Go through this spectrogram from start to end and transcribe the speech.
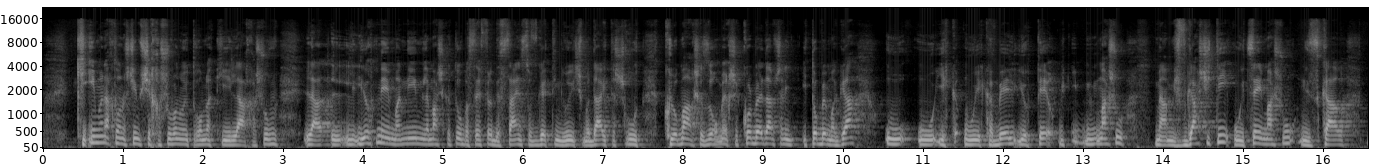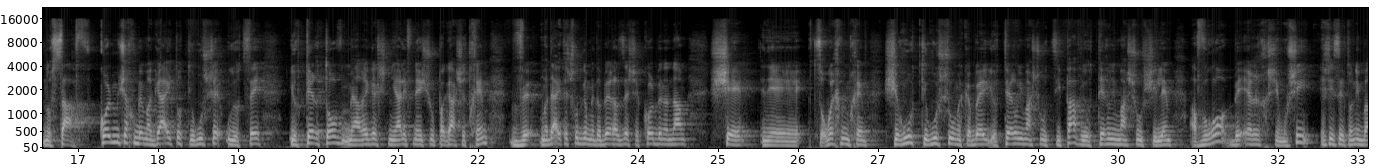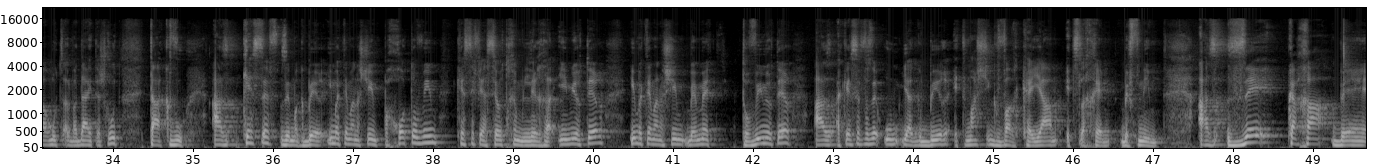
כי אם אנחנו אנשים שחשוב לנו לתרום לקהילה, חשוב להיות נאמנים למה שכתוב בספר The Science of Getting Rich, מדע ההתעשרות, כלומר שזה אומר שכל בן אדם שאני איתו במגע, הוא, הוא, יק, הוא יקבל יותר, משהו מהמפגש איתי, הוא יצא עם משהו נזכר נוסף. כל מי שאנחנו במגע איתו, תראו שהוא יוצא יותר טוב מהרגע שנייה לפני שהוא פגש אתכם. ומדע ההתעשרות גם מדבר על זה שכל בן אדם שצורך מכם שירות, תראו שהוא מקבל יותר ממה שהוא ציפה ויותר ממה שהוא שילם עבורו בערך שימושי. יש לי סרטונים בערוץ על מדע ההתעשרות, תעקבו. אז כסף זה מגבר. אם אתם אנשים פחות טובים, כסף יעשה אתכם לרעים יותר. אם אתם אנשים באמת טובים יותר, אז הכסף הזה הוא יגביר את מה שכבר קיים אצלכם בפנים. אז זה ככה,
